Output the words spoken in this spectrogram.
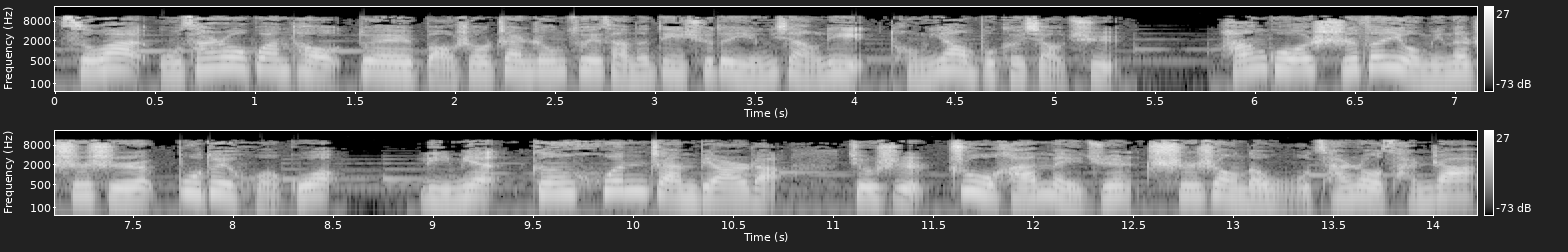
此外，午餐肉罐头对饱受战争摧残的地区的影响力同样不可小觑。韩国十分有名的吃食部队火锅，里面跟荤沾边的就是驻韩美军吃剩的午餐肉残渣。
